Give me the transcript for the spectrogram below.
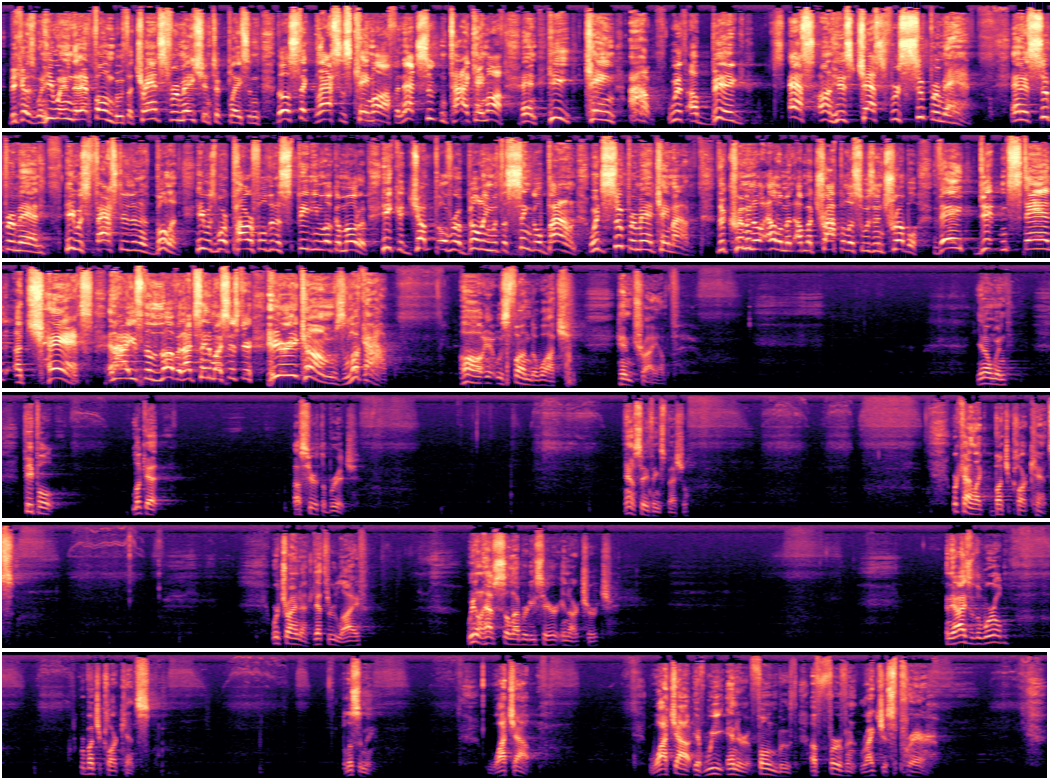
Because when he went into that phone booth, a transformation took place, and those thick glasses came off, and that suit and tie came off, and he came out with a big S on his chest for Superman. And as Superman, he was faster than a bullet. He was more powerful than a speeding locomotive. He could jump over a building with a single bound. When Superman came out, the criminal element of Metropolis was in trouble. They didn't stand a chance. And I used to love it. I'd say to my sister, Here he comes, look out. Oh, it was fun to watch him triumph. You know, when people look at us here at the bridge. I don't say anything special. We're kind of like a bunch of Clark Kents. We're trying to get through life. We don't have celebrities here in our church. In the eyes of the world, we're a bunch of Clark Kents. Listen to me. Watch out. Watch out if we enter a phone booth of fervent, righteous prayer.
